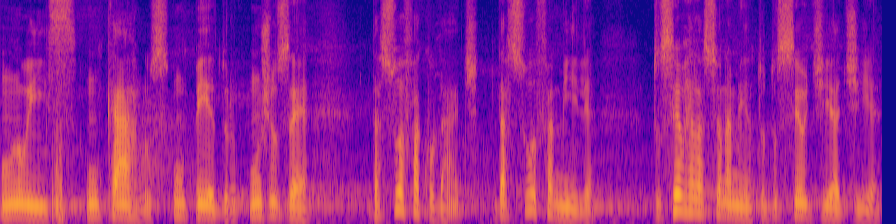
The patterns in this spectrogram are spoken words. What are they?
um Luiz, um Carlos, um Pedro, um José, da sua faculdade, da sua família, do seu relacionamento, do seu dia a dia.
